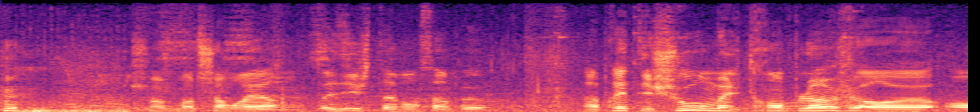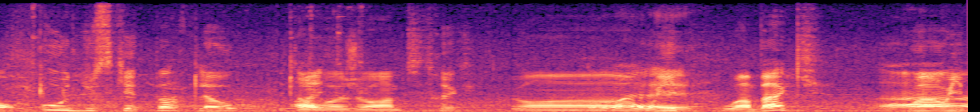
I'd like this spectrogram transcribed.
Changement de chambre air, vas-y je t'avance un peu. Après t'es chaud, on met le tremplin genre euh, en haut du skatepark là-haut. On voit genre un petit truc, genre un Ouais. whip ou un back. Ah. Ou un whip,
